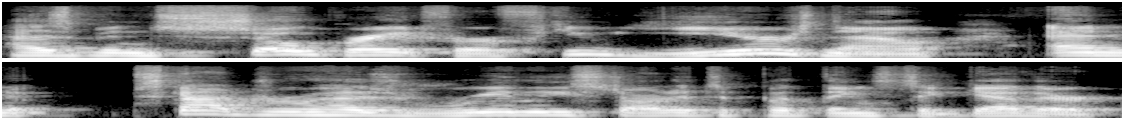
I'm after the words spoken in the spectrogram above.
has been so great for a few years now. And Scott Drew has really started to put things together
